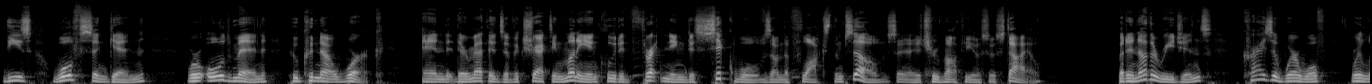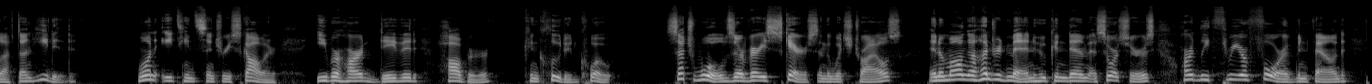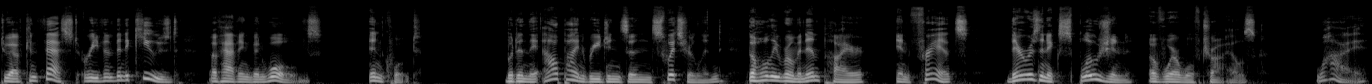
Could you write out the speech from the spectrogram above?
These wolfsungen were old men who could not work, and their methods of extracting money included threatening to sick wolves on the flocks themselves in a true mafioso style. But in other regions, cries of werewolf were left unheeded. One 18th century scholar, Eberhard David Hauber, concluded, quote, Such wolves are very scarce in the witch trials, and among a hundred men who condemn as sorcerers, hardly three or four have been found to have confessed or even been accused of having been wolves. But in the Alpine regions in Switzerland, the Holy Roman Empire, and France, there was an explosion of werewolf trials. Why?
